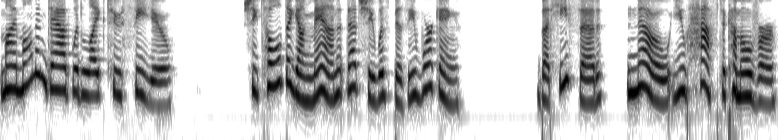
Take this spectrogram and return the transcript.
My mom and dad would like to see you. She told the young man that she was busy working. But he said, No, you have to come over.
